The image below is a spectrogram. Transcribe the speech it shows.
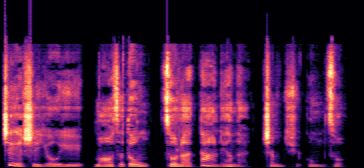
这也是由于毛泽东做了大量的争取工作。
